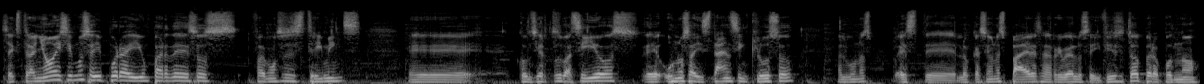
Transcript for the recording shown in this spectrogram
Se extrañó, hicimos ahí por ahí un par de esos famosos streamings, eh, conciertos vacíos, eh, unos a distancia incluso, algunas este, locaciones padres arriba de los edificios y todo, pero pues no,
